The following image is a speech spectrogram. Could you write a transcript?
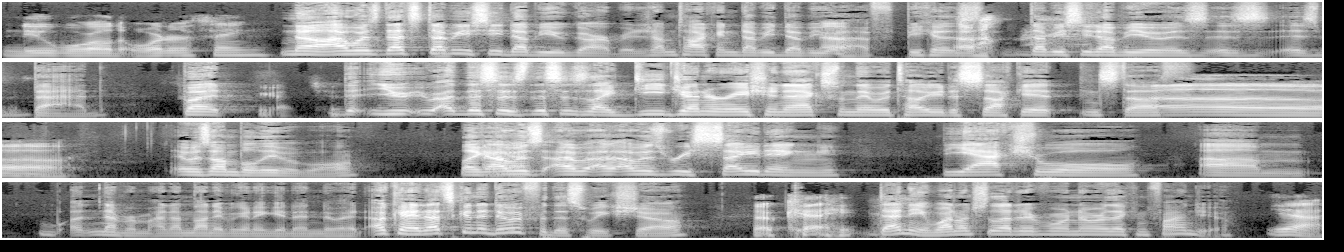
New World Order thing? No, I was. That's WCW garbage. I'm talking WWF oh. because oh. WCW is is is bad. But th- you, this is this is like D Generation X when they would tell you to suck it and stuff. Oh, it was unbelievable. Like I, I was I, I was reciting the actual um Never mind. I'm not even going to get into it. Okay, that's going to do it for this week's show. Okay. Denny, why don't you let everyone know where they can find you? Yeah,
